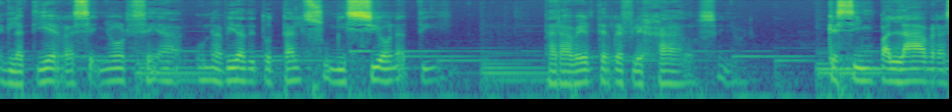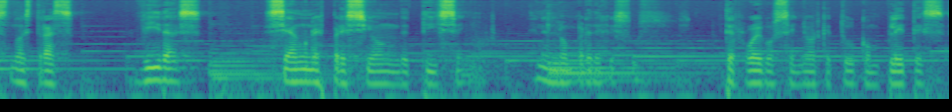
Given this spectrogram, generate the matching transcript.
en la tierra, Señor, sea una vida de total sumisión a ti para verte reflejado, Señor. Que sin palabras nuestras vidas sean una expresión de ti, Señor. En el nombre de Jesús. Te ruego, Señor, que tú completes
